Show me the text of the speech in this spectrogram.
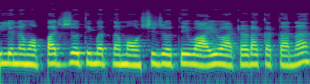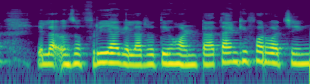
ಇಲ್ಲಿ ನಮ್ಮ ಅಪ್ಪಾಜಿ ಜೊತೆ ಮತ್ತು ನಮ್ಮ ಔಷಧಿ ಜೊತೆ ವಾಯು ಆಟ ಆಡಕತ್ತಾನ ಎಲ್ಲ ಒಂದು ಸ್ವಲ್ಪ ಫ್ರೀಯಾಗಿ ಎಲ್ಲರ ಜೊತೆ ಹೊಂಟ. ಥ್ಯಾಂಕ್ ಯು ಫಾರ್ ವಾಚಿಂಗ್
